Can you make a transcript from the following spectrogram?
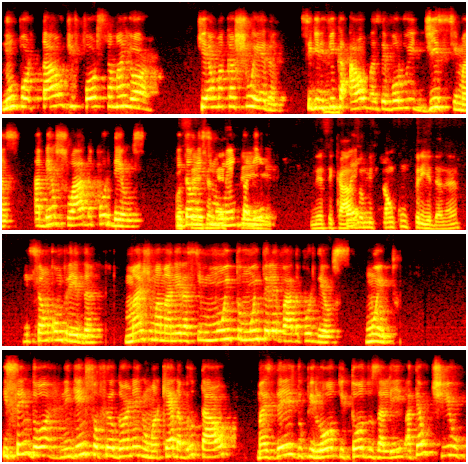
num portal de força maior, que é uma cachoeira. Significa hum. almas evoluidíssimas, abençoada por Deus. Ou então, seja, nesse momento nesse, ali. Nesse caso, foi? missão cumprida, né? Missão cumprida. Mas de uma maneira assim, muito, muito elevada por Deus. Muito. E sem dor, ninguém sofreu dor nenhuma. Queda brutal, mas desde o piloto e todos ali, até o tio,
